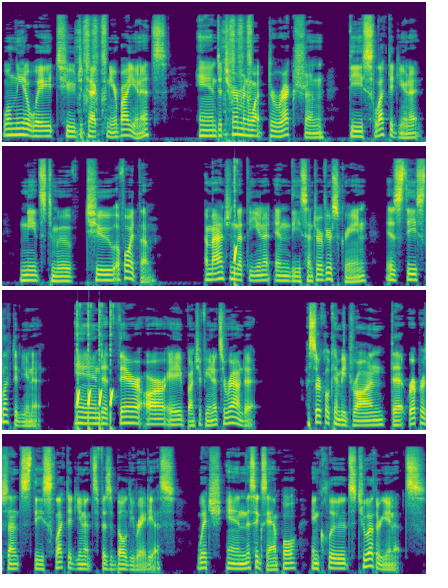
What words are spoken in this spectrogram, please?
We'll need a way to detect nearby units and determine what direction the selected unit needs to move to avoid them. Imagine that the unit in the center of your screen is the selected unit, and there are a bunch of units around it. A circle can be drawn that represents the selected unit's visibility radius, which in this example includes two other units.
